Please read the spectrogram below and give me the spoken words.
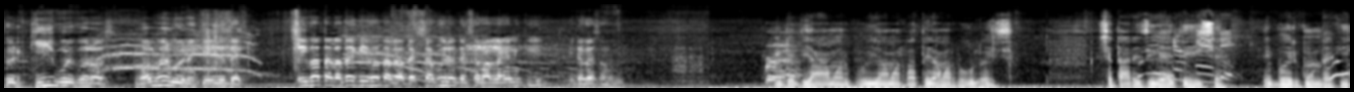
তোর কি বই করস গল্পের বই নাকি? এই যে দেখ এই পাতাটা দেখ এই দেখছা ভালো লাগে নাকি? এটা এটা দিয়ে আমার বই আমার পাতে আমার ভুল হয়েছে। সে তারে জিগাইতে হয়েছে এই বইয়ের কোনটা কি?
